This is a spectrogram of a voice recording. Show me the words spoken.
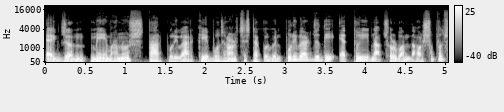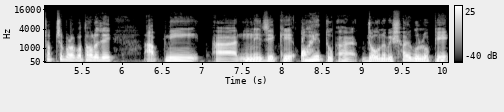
একজন মেয়ে মানুষ তার পরিবারকে বোঝানোর চেষ্টা করবেন। পরিবার যদি এতই নাছর বান্ধা হন সব- সবচেয়ে বড় কথা হলো যে আপনি নিজেকে অহেতু যৌন বিষয়গুলোকে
